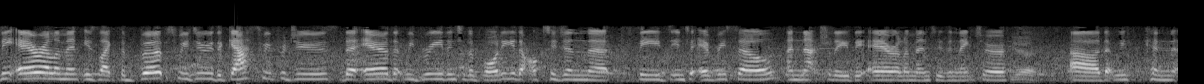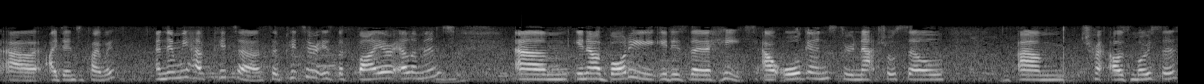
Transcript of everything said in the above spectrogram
the air element is like the burps we do, the gas we produce, the air that we breathe into the body, the oxygen that feeds into every cell, and naturally the air element is in nature Yeah. uh, that we can uh, identify with. And then we have pitta. So pitta is the fire element. Um, in our body, it is the heat. Our organs, through natural cell um, tra- osmosis,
